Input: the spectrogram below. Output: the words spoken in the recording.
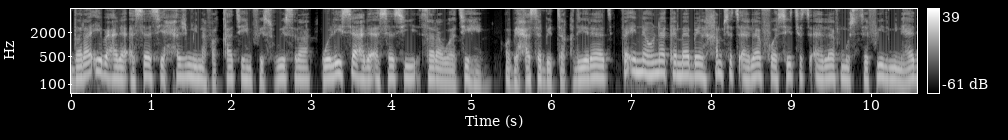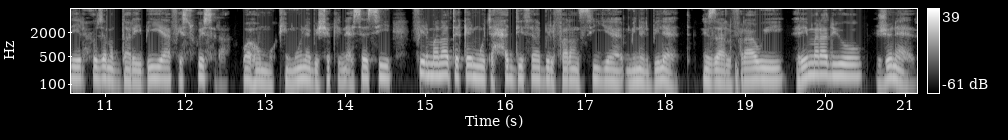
ضرائب على أساس حجم نفقاتهم في سويسرا وليس على أساس ثرواتهم. وبحسب التقديرات فإن هناك ما بين خمسة آلاف وستة آلاف مستفيد من هذه الحزم الضريبية في سويسرا وهم مقيمون بشكل أساسي في المناطق المتحدثة بالفرنسية من البلاد. نزار الفراوي ريم راديو جنيف.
